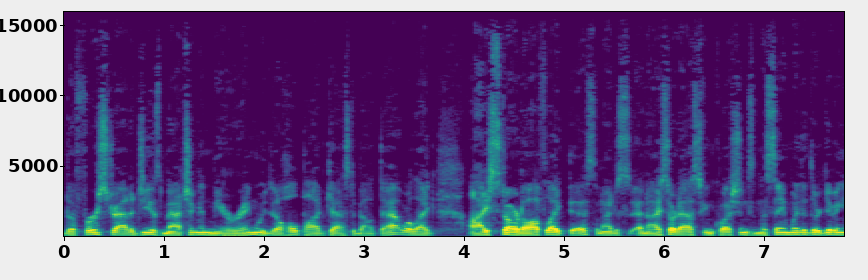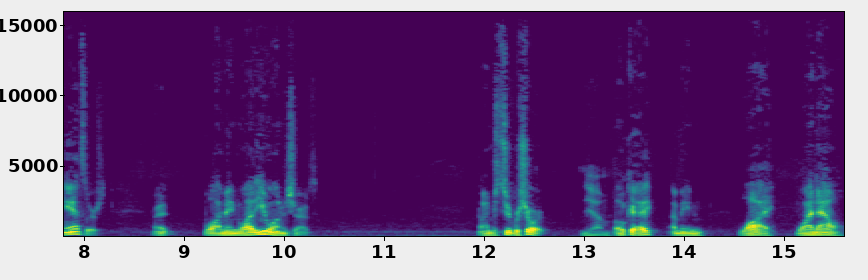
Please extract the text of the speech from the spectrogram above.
the first strategy is matching and mirroring. We did a whole podcast about that. Where like i start off like this and i just and i start asking questions in the same way that they're giving answers right? Well i mean why do you want insurance? I'm super short. Yeah. okay. I mean why? Why now?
